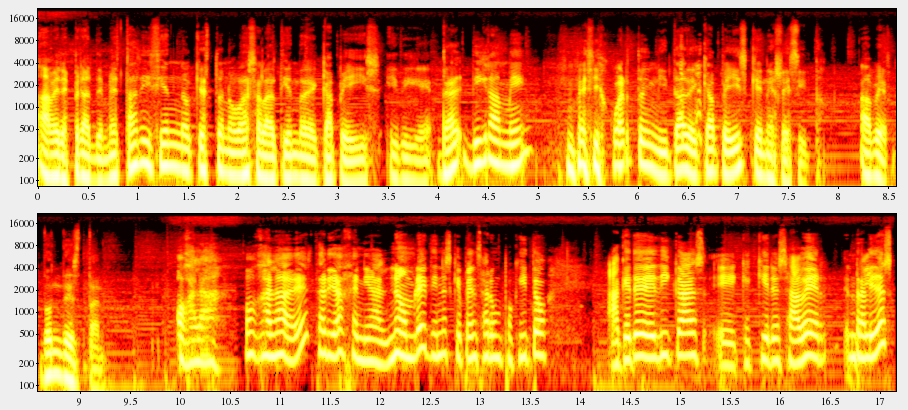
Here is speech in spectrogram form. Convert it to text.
A ver, espérate, me estás diciendo que esto no vas a la tienda de KPIs y digue- dígame medio cuarto y mitad de KPIs que necesito. A ver, ¿dónde están? Ojalá, ojalá, ¿eh? estaría genial. No, hombre, tienes que pensar un poquito a qué te dedicas, eh, qué quieres saber. En realidad es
